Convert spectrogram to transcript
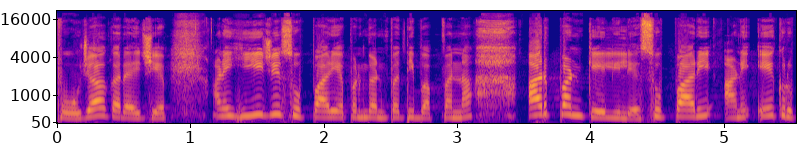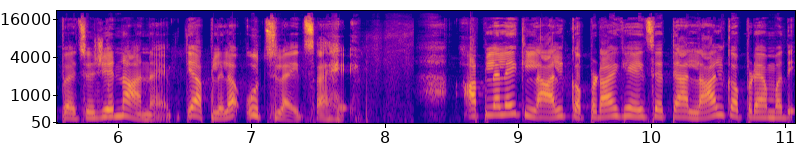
पूजा करायची आहे. आणि ही जी सुपारी आपण गणपती बाप्पांना अर्पण केलेली आहे. सुपारी आणि एक रुपयाचं जे नाणं आहे ते आपल्याला उचलायचं आहे. आपल्याला एक लाल कपडा घ्यायचा आहे. त्या लाल कपड्यामध्ये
